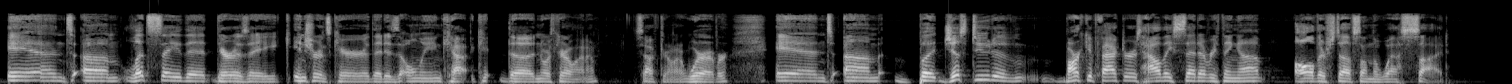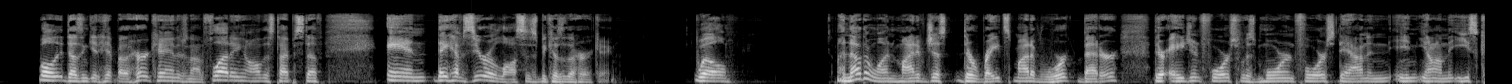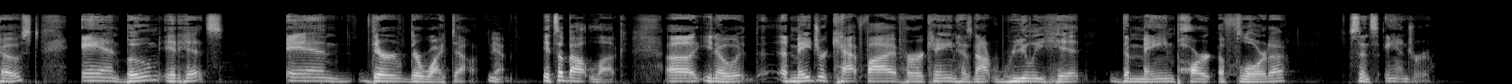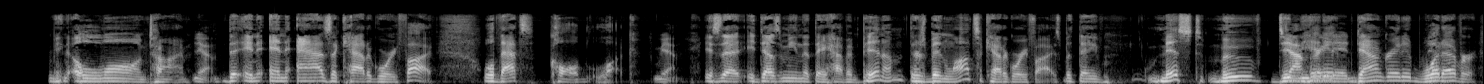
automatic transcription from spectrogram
and um, let's say that there is a insurance carrier that is only in Ca- the North Carolina. South Carolina, wherever, and um, but just due to market factors, how they set everything up, all their stuff's on the west side well, it doesn't get hit by the hurricane. There's not a flooding, all this type of stuff. And they have zero losses because of the hurricane. Well, another one might have just, their rates might have worked better. Their agent force was more enforced down in, in you know, on the East Coast. And boom, it hits and they're, they're wiped out. Yeah. It's about luck. Uh, you know, a major Cat 5 hurricane has not really hit the main part of Florida since Andrew. I mean, a long time. Yeah. The, and, and as a category five. Well, that's called luck. Yeah. Is that it doesn't mean that they haven't been them. There's been lots of category fives, but they've missed, moved, didn't hit it, downgraded, whatever.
